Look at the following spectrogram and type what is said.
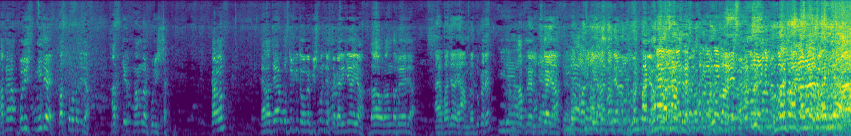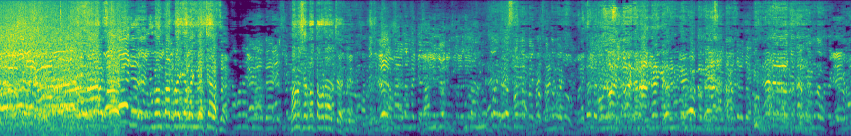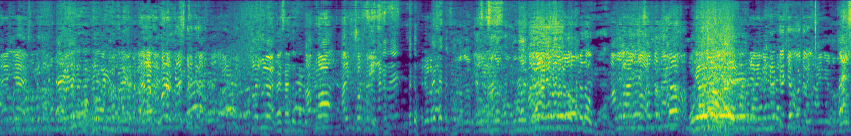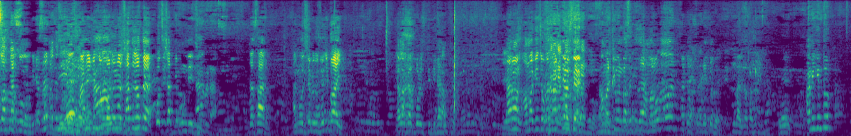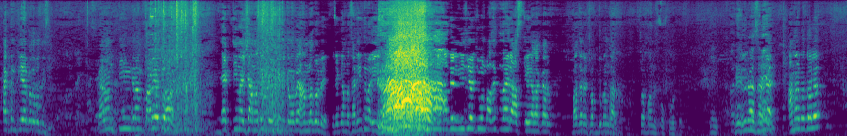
আপনারা পুলিশ নিজে বাস্তবতা যেটা আজকের মামলার পুলিশ সাক্ষী। কারণ এরা যে অতিরিক্ত ভাবে বিশ পঞ্চাশটা গাড়ি নিয়ে আইয়া দাও রান্দা লয়ে যা বাজারে আমরা দোকানে। আপনার দোকানপাট বাইরিয়া দোকানপাট বাড়িয়া বাড়িয়েছে মানুষের মাথা ভরা আছে। আমি কিন্তু বলছি ভাই, এলাকার পরিস্থিতি খারাপ। কারণ আমাকে যখন মারতে আসবে, আমার জীবন বাঁচাতে যায়, আমারও? আমি কিন্তু একদম ক্লিয়ার কথা বলতেছি। কারণ তিন গ্রাম পারে যখন এক টিম আইসে আমাদেরকে অতিরিক্ত ভাবে হামলা করবে এটা কি আমরা ছাড়িয়ে দিতে পারি? আমাদের নিজের জীবন বাঁচাতে চাই আজকে এলাকার বাজারের সব দোকানদার সব মানুষ ঐক্যবদ্ধ। আমার কথা হলো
